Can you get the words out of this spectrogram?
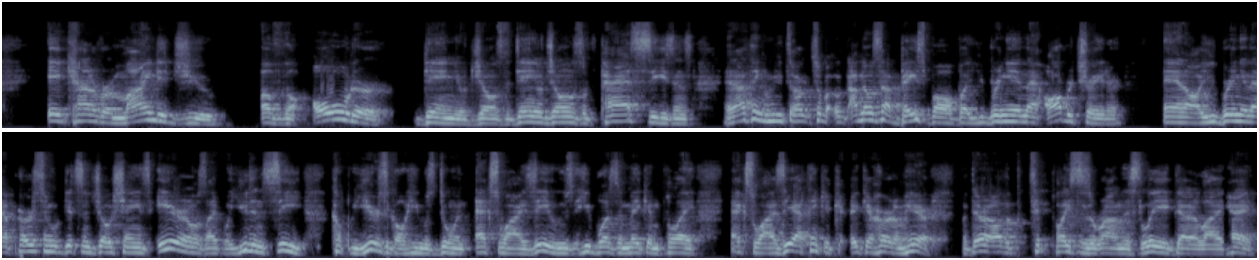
It kind of reminded you of the older Daniel Jones, the Daniel Jones of past seasons. And I think when you talk about, I know it's not baseball, but you bring in that arbitrator and uh, you bring in that person who gets in Joe Schoen's ear and was like, well, you didn't see a couple years ago he was doing X, Y, Z. He, was, he wasn't making play X, Y, Z. I think it, it could hurt him here. But there are other t- places around this league that are like, hey,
